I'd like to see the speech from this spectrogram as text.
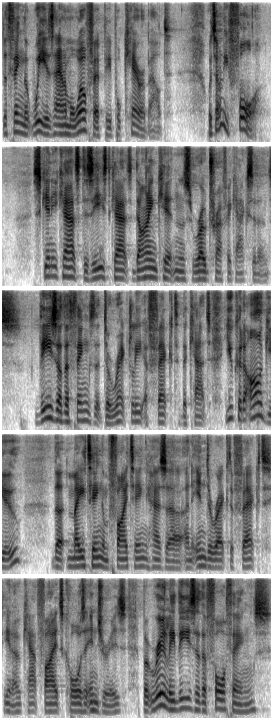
The thing that we as animal welfare people care about. Well, it's only four skinny cats, diseased cats, dying kittens, road traffic accidents. These are the things that directly affect the cats. You could argue that mating and fighting has a, an indirect effect. You know, cat fights cause injuries. But really, these are the four things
